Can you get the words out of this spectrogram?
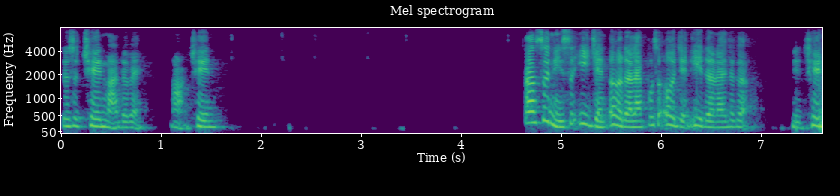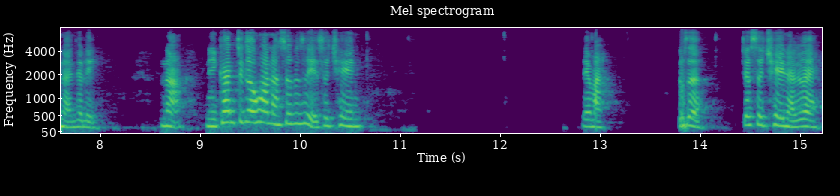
就是 chain 嘛，对不对？啊，chain。但是你是一减二的来，不是二减一的来，这个你 chain 在这里。那你看这个话呢，是不是也是 chain？对吗？不是，就是 chain 了，对不对？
